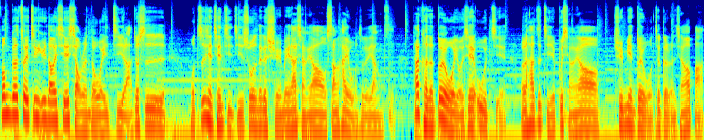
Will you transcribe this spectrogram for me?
峰哥最近遇到一些小人的危机啦，就是我之前前几集说的那个学妹，她想要伤害我这个样子，她可能对我有一些误解，而她自己也不想要。去面对我这个人，想要把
